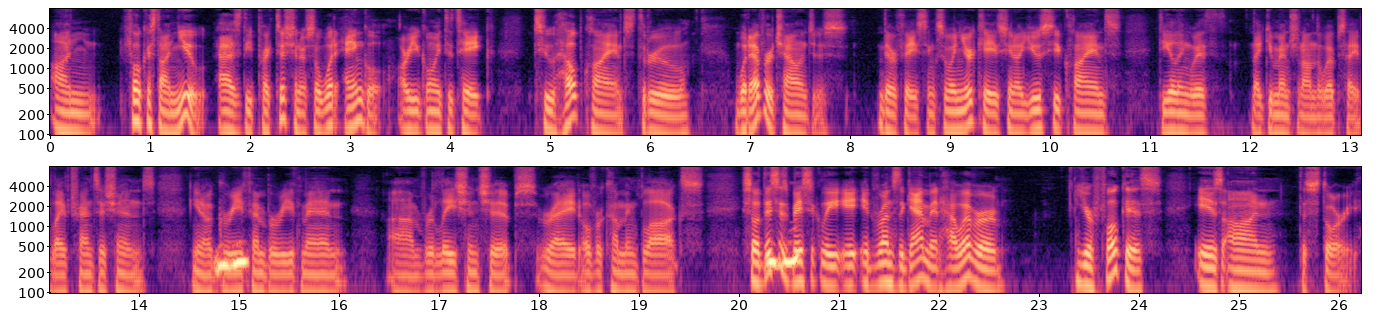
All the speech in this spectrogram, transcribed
on focused on you as the practitioner. So what angle are you going to take to help clients through whatever challenges they're facing? So in your case, you know, you see clients dealing with like you mentioned on the website, life transitions, you know, mm-hmm. grief and bereavement, um, relationships, right? Overcoming blocks. So this mm-hmm. is basically, it, it runs the gamut. However, your focus is on the story,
